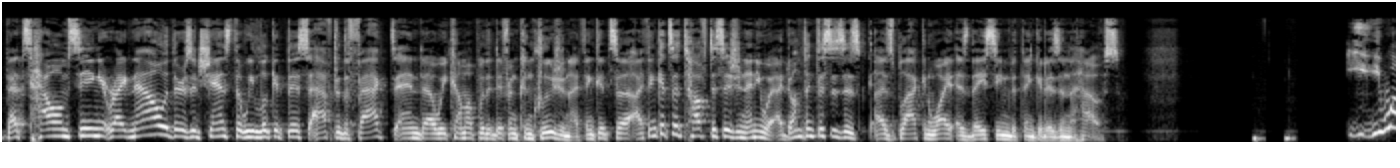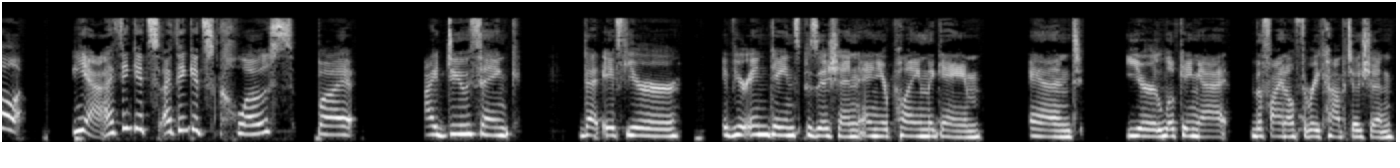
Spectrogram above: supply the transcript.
that's how I'm seeing it right now. There's a chance that we look at this after the fact and uh, we come up with a different conclusion. I think it's a, I think it's a tough decision anyway. I don't think this is as, as black and white as they seem to think it is in the House. Well, yeah, I think it's I think it's close, but I do think that if you're if you're in Dane's position and you're playing the game and you're looking at the final three competition,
